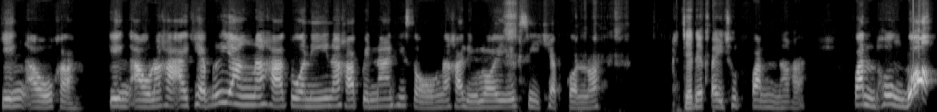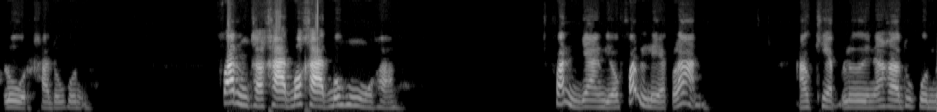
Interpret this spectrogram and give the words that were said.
เก่งเอาค่ะ เก่งเอานะคะไอแคปหรือยังนะคะ ตัวนี้นะคะ เป็นหน้าที่สองนะคะ เดี๋ยวรอย FC แคปก่อนเนาะจะได้ไปชุดฟันนะคะ ฟันทงบ่โหลดค่ะทุกคน ฟันค่ะขาดบ่ขาดบ่หูค่ะ ฟันอย่างเดียวฟันแหลกล้าน เอาแคปเลยนะคะ ทุกคนแ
